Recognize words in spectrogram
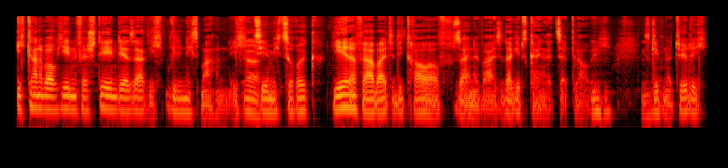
Ich kann aber auch jeden verstehen, der sagt, ich will nichts machen, ich ja. ziehe mich zurück. Jeder verarbeitet die Trauer auf seine Weise. Da gibt es kein Rezept, glaube ich. Mhm. Es gibt natürlich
